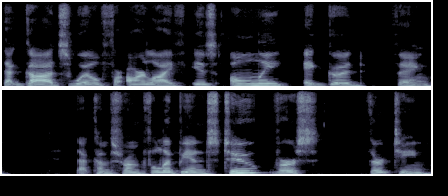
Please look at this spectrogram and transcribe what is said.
that God's will for our life is only a good thing. That comes from Philippians 2, verse 13.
